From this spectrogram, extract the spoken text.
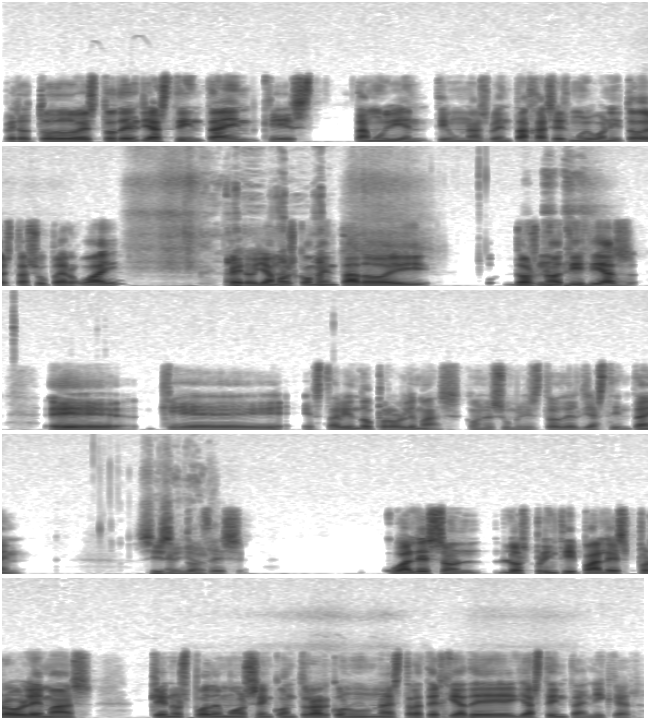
Pero todo esto del Just in Time, que está muy bien, tiene unas ventajas, es muy bonito, está súper guay, pero ya hemos comentado hoy dos noticias eh, que está habiendo problemas con el suministro del Just in Time. Sí, señor. Entonces, ¿cuáles son los principales problemas que nos podemos encontrar con una estrategia de Just in Time, Iker?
